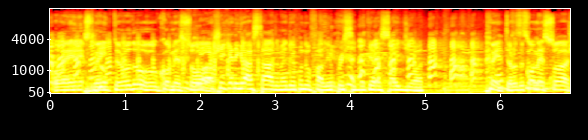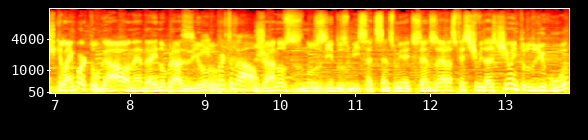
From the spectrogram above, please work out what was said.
O, en- o Entrudo começou. Eu achei que era engraçado, mas daí quando eu falei eu percebi que era só idiota. O Entrudo absurdo. começou, acho que lá em Portugal, né? Daí no Brasil. Em Portugal. Já nos, nos idos 1700, 1800, eram as festividades. Tinha o entrudo de rua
